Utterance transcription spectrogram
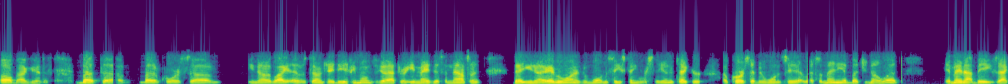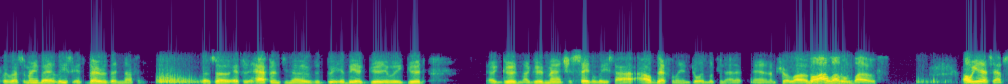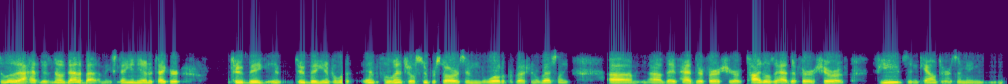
oh my goodness. But uh but of course, um, you know, like I was telling JD a few moments ago after he made this announcement that, you know, everyone has been wanting to see Sting versus The Undertaker. Of course they've been wanting to see it at WrestleMania, but you know what? It may not be exactly WrestleMania, but at least it's better than nothing. So, so if it happens, you know, it'd be, it'd be a good, it would be good, a good, a good match to say the least. I, I'll definitely enjoy looking at it, and I'm sure a lot of. well, I love them both. Oh yes, absolutely. I have. There's no doubt about it. I mean, Sting and the Undertaker, two big, two big influ- influential superstars in the world of professional wrestling. Um, uh, they've had their fair share of titles. They had their fair share of feuds, encounters. I mean,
